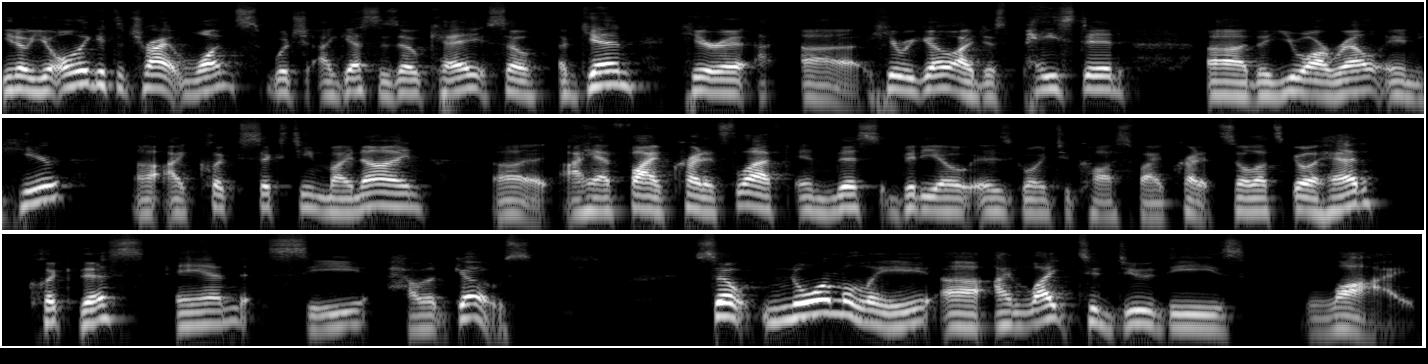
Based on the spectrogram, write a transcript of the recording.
you know, you only get to try it once, which I guess is okay. So again, here, uh, here we go. I just pasted uh, the URL in here. Uh, I clicked 16 by 9 uh, I have five credits left, and this video is going to cost five credits. So let's go ahead, click this, and see how it goes. So normally, uh, I like to do these live,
